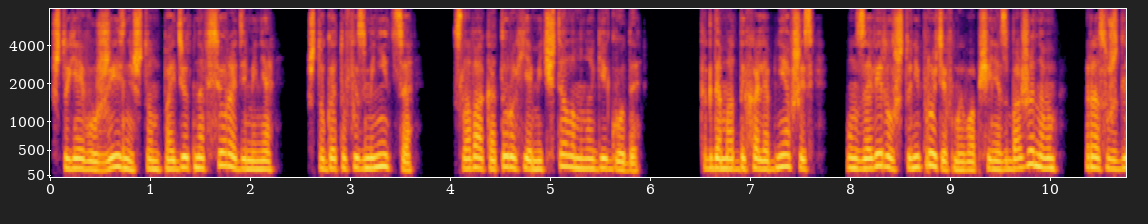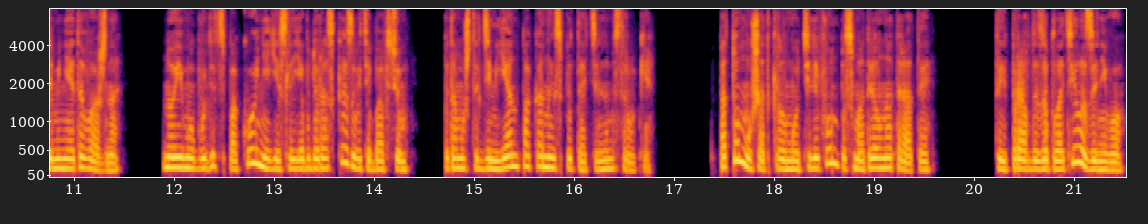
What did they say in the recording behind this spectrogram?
что я его жизнь, что он пойдет на все ради меня, что готов измениться, слова о которых я мечтала многие годы. Когда мы отдыхали обнявшись, он заверил, что не против моего общения с Баженовым, раз уж для меня это важно. Но ему будет спокойнее, если я буду рассказывать обо всем, потому что Демьян пока на испытательном сроке. Потом муж открыл мой телефон, посмотрел на траты. «Ты правда заплатила за него?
